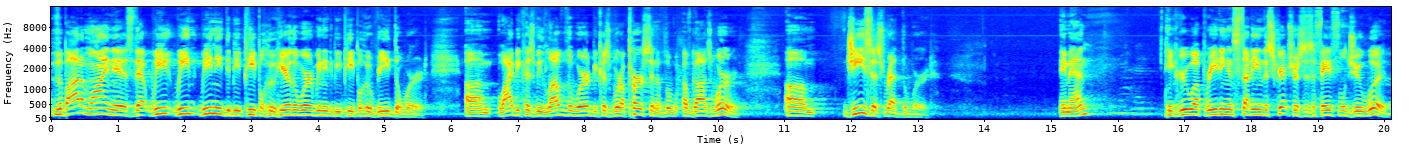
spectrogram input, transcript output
the bottom line is that we, we, we need to be people who hear the word, we need to be people who read the word. Um, why? Because we love the word, because we're a person of, the, of God's word. Um, Jesus read the word. Amen? He grew up reading and studying the scriptures as a faithful Jew would.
